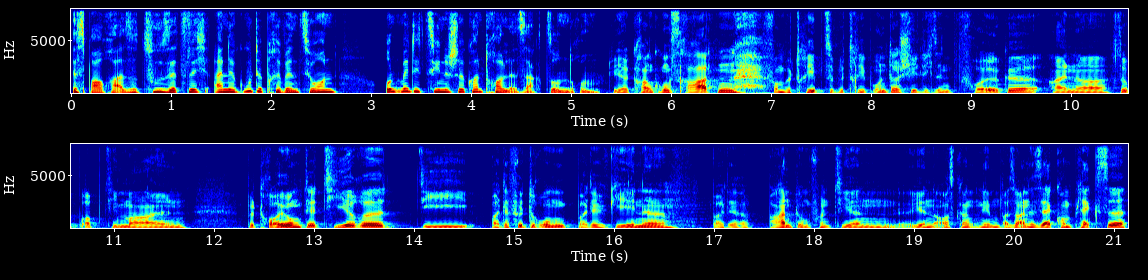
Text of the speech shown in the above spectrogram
Es brauche also zusätzlich eine gute Prävention und medizinische Kontrolle, sagt Sundrum. Die Erkrankungsraten vom Betrieb zu Betrieb unterschiedlich sind Folge einer suboptimalen Betreuung der Tiere, die bei der Fütterung, bei der Hygiene, bei der Behandlung von Tieren ihren Ausgang nimmt. Also eine sehr komplexe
